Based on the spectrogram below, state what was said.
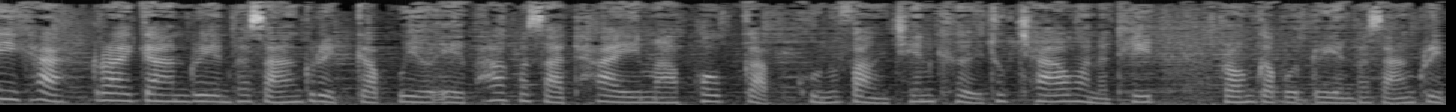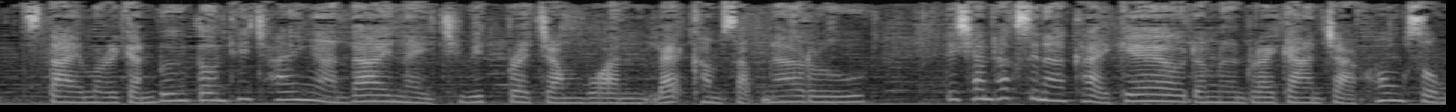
ดีค่ะ รายการเรียนภาษาอังกฤษกับ VOA ภาคภาษาไทยมาพบกับคุณผู้ฟังเช่นเคยทุกเช้าวันอาทิตย์ พร้อมกับบทเรียนภาษาอังกฤษสไตล์อเมริกันเบื้องต้นที่ใช้งานได้ในชีวิตประจำวัน และคำศัพท์น่ารู้ ดิฉันทักษณาไข่แก้วดำเนินรายการจากห้องส่ง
